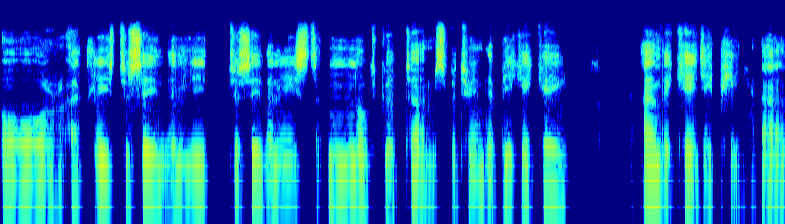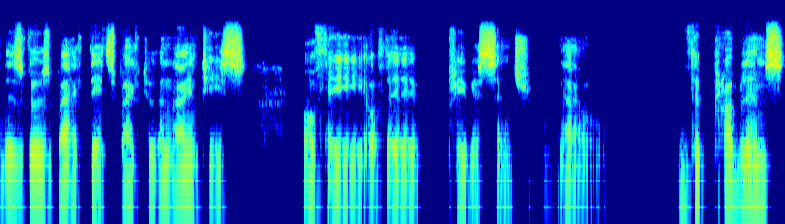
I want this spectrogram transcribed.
or at least to say the to say the least, not good terms between the PKK and the KDP. And this goes back, dates back to the 90s of the of the previous century. Now, the problems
